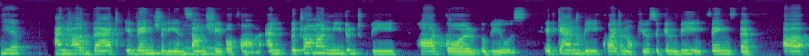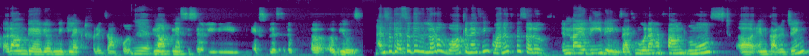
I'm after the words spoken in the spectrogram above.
Yep. And how mm-hmm. that eventually, in mm-hmm. some shape or form, and the trauma needn't be hardcore abuse. It can be quite innocuous. It can be things that are around the area of neglect, for example, yeah. not necessarily explicit uh, abuse. And so, there, so there's a lot of work. And I think one of the sort of, in my readings, I think what I have found most uh, encouraging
